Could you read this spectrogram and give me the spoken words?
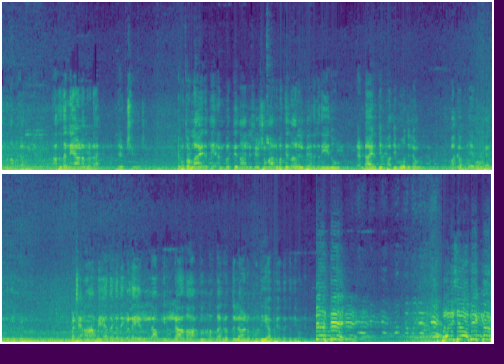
എന്ന് നമുക്കറിയാം. അത് തന്നെയാണ് അവരുടെ ലക്ഷ്യം. ഇപ്പൊ തൊള്ളായിരത്തി അൻപത്തിനാലിന് ശേഷം അറുപത്തിനാലിൽ ഭേദഗതി ചെയ്തു. രണ്ടായിരത്തി പതിമൂന്നിലും വകഫ് നിയമം ഭേദഗതി പക്ഷെ ആ ഭേദഗതികളെ എല്ലാം ഇല്ലാതാക്കുന്ന തരത്തിലാണ് പുതിയ ഭേദഗതി ഉയർത്തി. പ്രതിഷേധിക്കാം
